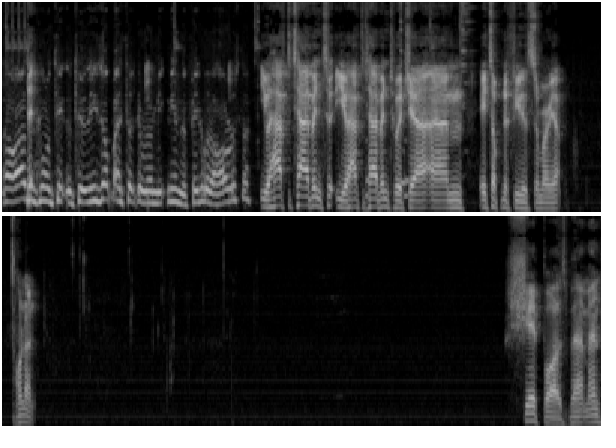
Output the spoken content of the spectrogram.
No, I was The- going to take the two of these up. I thought you were going to meet me in the field with a harvester. you have to tab into you have to tab into it. Yeah, um, it's up in the field somewhere. Yeah, hold on. Shit balls, Batman.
